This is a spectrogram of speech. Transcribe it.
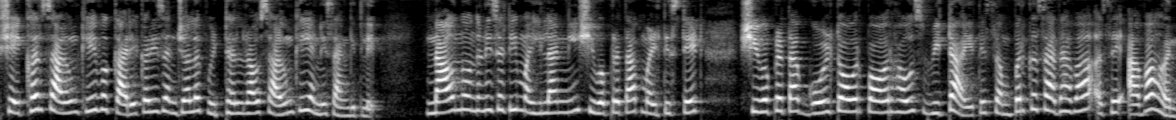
शेखर साळुंखे व कार्यकारी संचालक विठ्ठलराव साळुंखे यांनी सांगितले. नाव नोंदणीसाठी महिलांनी Shivpratap multistate Shivpratap gold tower power house Vita येथे संपर्क साधावा असे आवाहन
